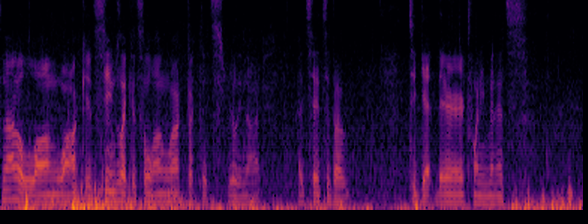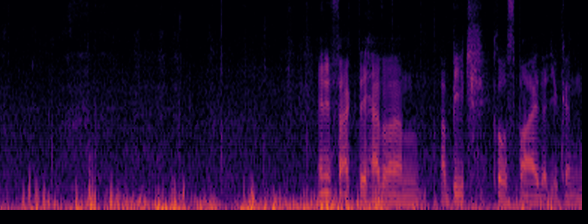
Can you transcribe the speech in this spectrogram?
It's not a long walk. It seems like it's a long walk, but it's really not. I'd say it's about to get there 20 minutes. And in fact, they have um, a beach close by that you can.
